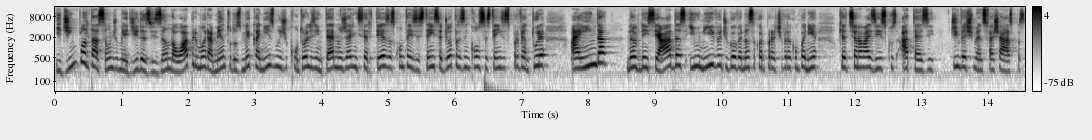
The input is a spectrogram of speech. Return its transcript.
e de implantação de medidas visando ao aprimoramento dos mecanismos de controles internos gera incertezas quanto à existência de outras inconsistências, porventura ainda não evidenciadas, e o nível de governança corporativa da companhia, o que adiciona mais riscos à tese de investimentos, fecha aspas,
